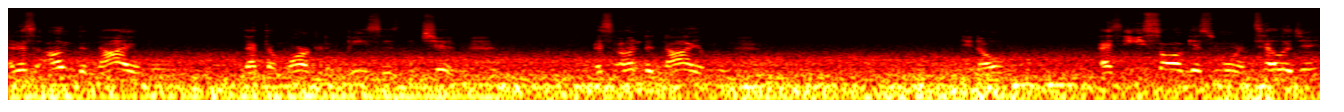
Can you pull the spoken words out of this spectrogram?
And it's undeniable that the mark of the beast is the chip, man. It's undeniable, man. You know, as Esau gets more intelligent,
